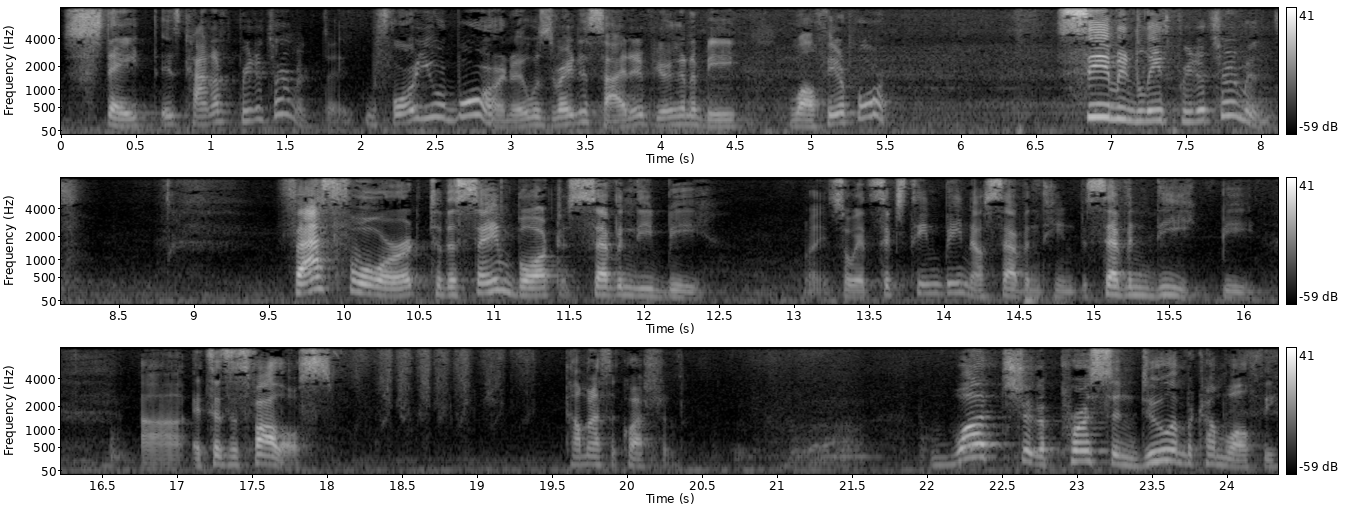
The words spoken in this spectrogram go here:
state is kind of predetermined. Before you were born, it was very decided if you're going to be wealthy or poor. Seemingly, it's predetermined. Fast forward to the same book, 70b. Right? So we had 16b, now 17, 70b. Uh, it says as follows. Talmud asks a question. What should a person do and become wealthy?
